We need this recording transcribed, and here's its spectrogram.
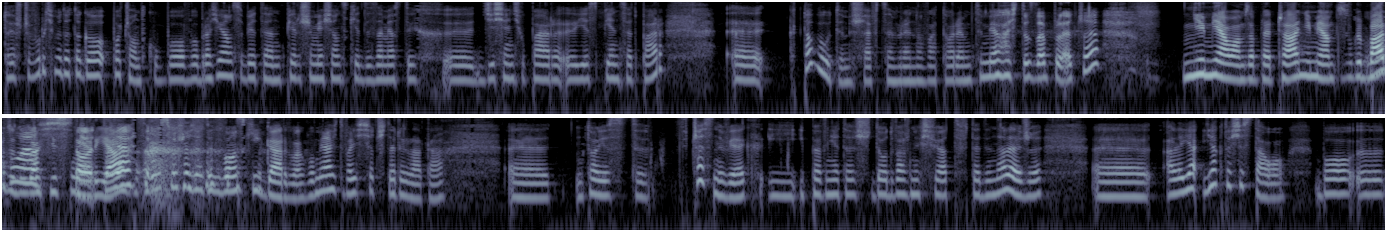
To jeszcze wróćmy do tego początku, bo wyobraziłam sobie ten pierwszy miesiąc, kiedy zamiast tych e, 10 par e, jest 500 par. E, Kto był tym szewcem, renowatorem? Ty miałaś to zaplecze? Nie miałam zaplecza, nie miałam, to jest w ogóle No bardzo długa właśnie, historia. To ja chcę usłyszeć o tych wąskich gardłach, bo miałaś 24 lata. E, To jest wczesny wiek i, i pewnie też do odważnych świat wtedy należy. E, Ale ja, jak to się stało? Bo e,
